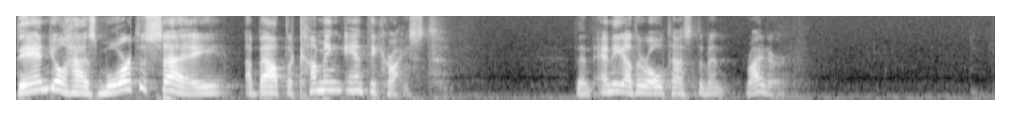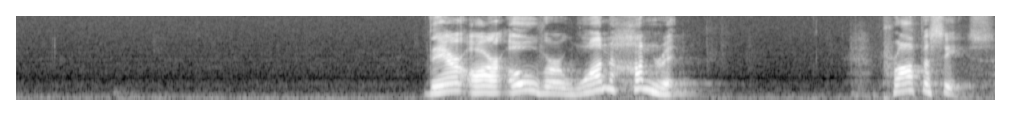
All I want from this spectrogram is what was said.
Daniel has more to say about the coming Antichrist than any other Old Testament writer. There are over 100 prophecies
